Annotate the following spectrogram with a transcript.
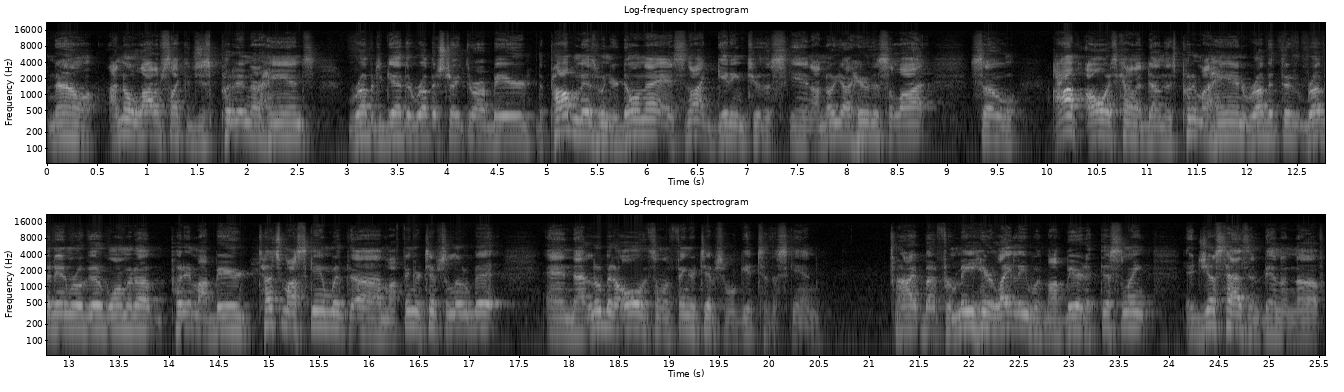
Now, I know a lot of us like to just put it in our hands, rub it together, rub it straight through our beard. The problem is when you're doing that, it's not getting to the skin. I know y'all hear this a lot. So I've always kind of done this. Put it in my hand, rub it through, rub it in real good, warm it up, put it in my beard, touch my skin with uh, my fingertips a little bit, and that little bit of oil that's on the fingertips will get to the skin. All right, but for me here lately with my beard at this length, it just hasn't been enough.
